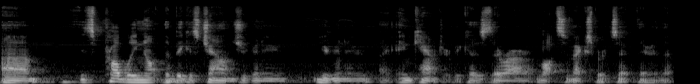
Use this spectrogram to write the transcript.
Um, it's probably not the biggest challenge you're going to you're going to encounter because there are lots of experts out there that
